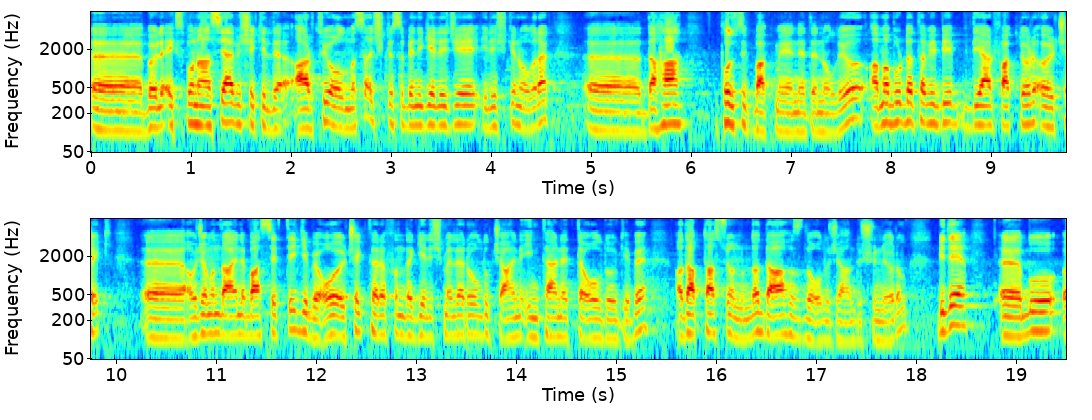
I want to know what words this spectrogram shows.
e, böyle eksponansiyel bir şekilde artıyor olması açıkçası beni geleceğe ilişkin olarak e, daha pozitif bakmaya neden oluyor. Ama burada tabii bir diğer faktör ölçek. Ee, hocamın da aynı bahsettiği gibi o ölçek tarafında gelişmeler oldukça aynı internette olduğu gibi adaptasyonun da daha hızlı olacağını düşünüyorum. Bir de e, bu e,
